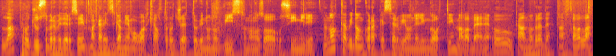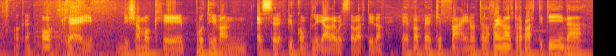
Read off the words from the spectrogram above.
l'appro giusto per vedere se magari sgamiamo qualche altro oggetto che non ho visto, non lo so, o simili. Non ho capito ancora a che servivano i lingotti, ma va bene. Oh, calmo, frate. Ah, stava là. Ok. Ok diciamo che poteva essere più complicata questa partita. E vabbè, che fai? Non te la fai un'altra partitina?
